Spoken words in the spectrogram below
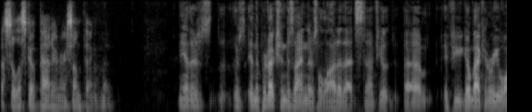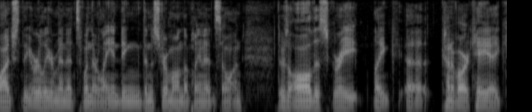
oscilloscope pattern or something. Yeah, there's there's in the production design. There's a lot of that stuff. You, um, if you go back and rewatch the earlier minutes when they're landing the Nostromo on the planet and so on, there's all this great like uh, kind of archaic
